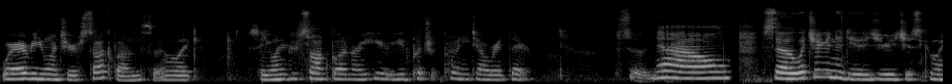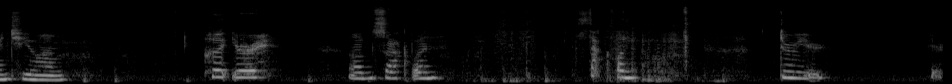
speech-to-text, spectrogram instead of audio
wherever you want your sock bun. So like, say you wanted your sock bun right here, you'd put your ponytail right there. So now, so what you're going to do is you're just going to um, put your um, sock bun, sock bun through your hair.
